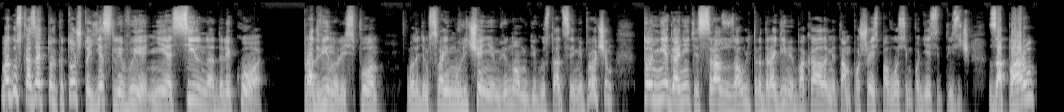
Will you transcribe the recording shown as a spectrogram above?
Могу сказать только то, что если вы не сильно далеко продвинулись по вот этим своим увлечением вином, дегустациями и прочим, то не гонитесь сразу за ультрадорогими бокалами, там по 6, по 8, по 10 тысяч за пару.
